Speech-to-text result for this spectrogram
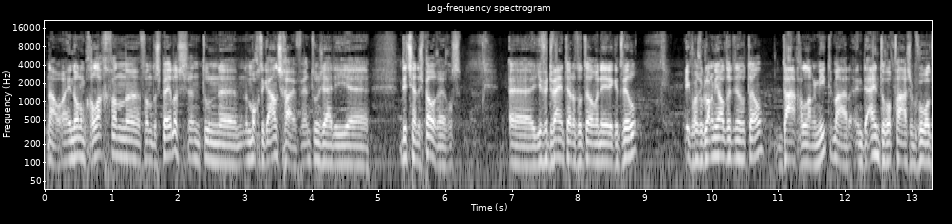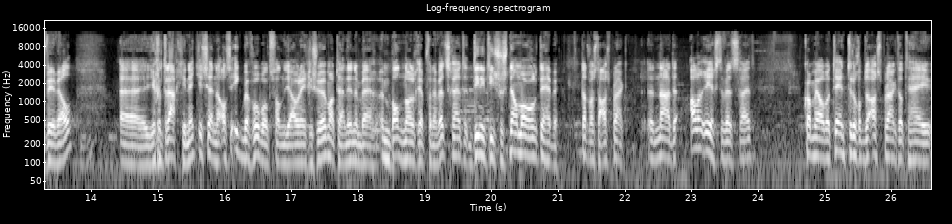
Nou, enorm gelach van, van de spelers. En toen mocht ik aanschuiven. En toen zei hij, dit zijn de spelregels. Je verdwijnt uit het hotel wanneer ik het wil. Ik was ook lang niet altijd in het hotel. Dagenlang niet, maar in de eindfase bijvoorbeeld weer wel. Uh, je gedraagt je netjes. En als ik bijvoorbeeld van jouw regisseur, Martijn Lindenberg... een band nodig heb van een wedstrijd, dien ik die zo snel mogelijk te hebben. Dat was de afspraak. Uh, na de allereerste wedstrijd kwam hij al meteen terug op de afspraak... dat hij,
